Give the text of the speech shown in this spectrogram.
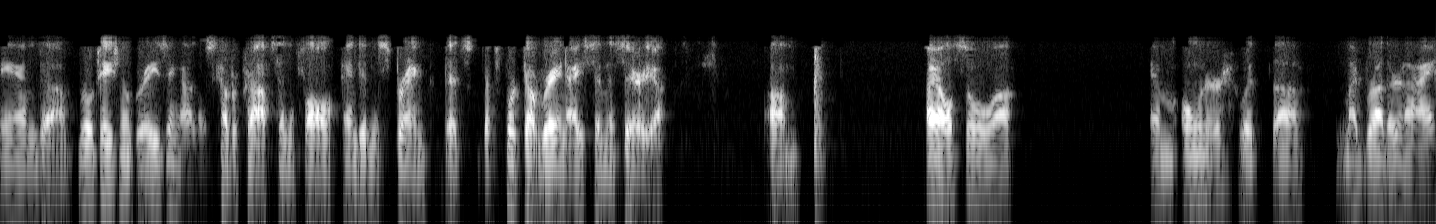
and uh, rotational grazing on those cover crops in the fall and in the spring. That's that's worked out very nice in this area. Um, I also uh, am owner with uh, my brother and I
